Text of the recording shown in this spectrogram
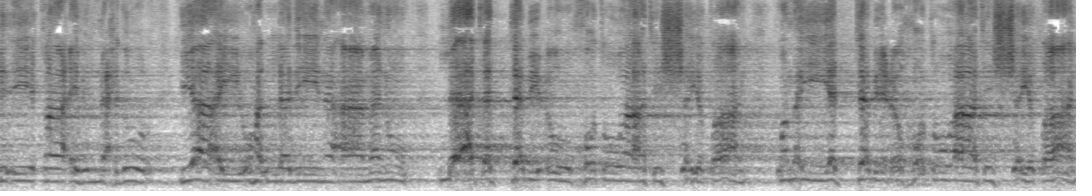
للإيقاع في المحذور. يا أيها الذين آمنوا لا تتبعوا خطوات الشيطان ومن يتبع خطوات الشيطان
